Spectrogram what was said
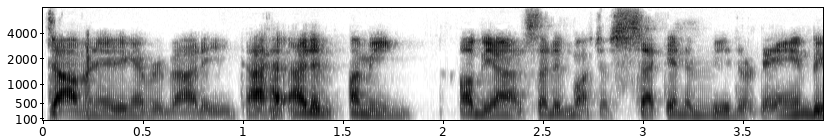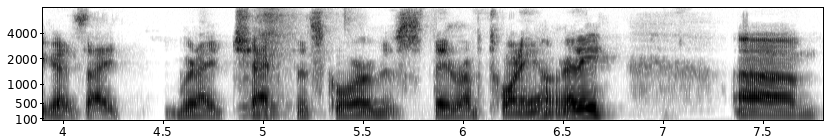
dominating everybody. I, I didn't. I mean, I'll be honest. I didn't watch a second of either game because I when I checked the score, it was they were up twenty already. Um,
